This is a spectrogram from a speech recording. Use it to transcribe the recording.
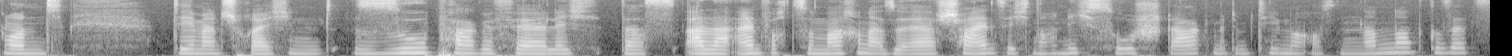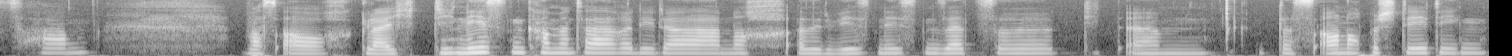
Und dementsprechend super gefährlich, das alle einfach zu machen. Also er scheint sich noch nicht so stark mit dem Thema auseinandergesetzt zu haben. Was auch gleich die nächsten Kommentare, die da noch, also die nächsten Sätze, die, ähm, das auch noch bestätigen.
